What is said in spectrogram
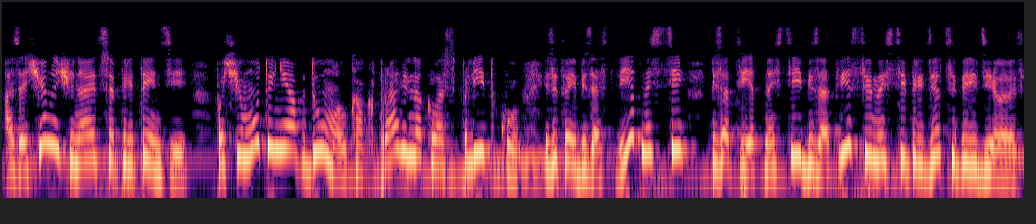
А зачем начинаются претензии? Почему ты не обдумал, как правильно класть плитку? Из-за твоей безответности, безответности и безответственности придется переделывать.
